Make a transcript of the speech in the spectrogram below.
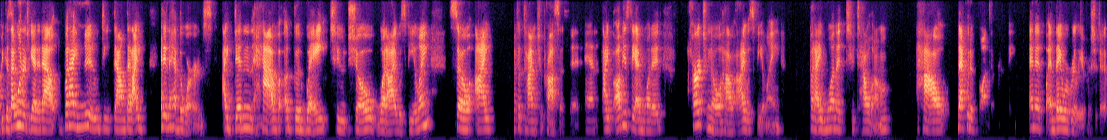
because I wanted to get it out. But I knew deep down that I, I didn't have the words. I didn't have a good way to show what I was feeling. So I took time to process it. And I obviously I wanted her to know how I was feeling, but I wanted to tell them how that could have gone differently. And it and they were really appreciative.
